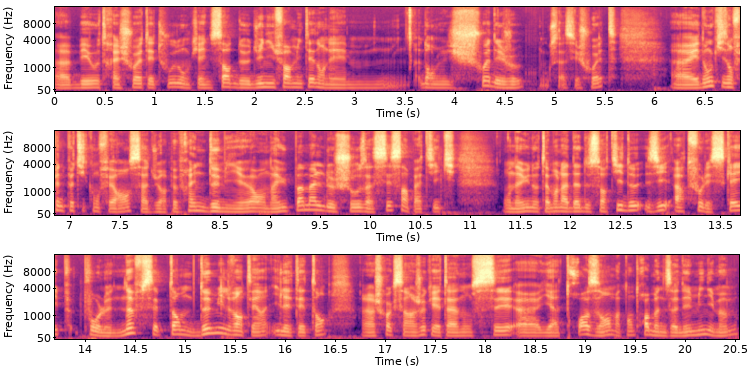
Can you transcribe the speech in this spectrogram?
euh, BO très chouette et tout, donc il y a une sorte d'uniformité dans les, dans les choix des jeux, donc c'est assez chouette. Euh, et donc ils ont fait une petite conférence, ça a duré à peu près une demi-heure, on a eu pas mal de choses assez sympathiques. On a eu notamment la date de sortie de The Artful Escape pour le 9 septembre 2021, il était temps. Alors je crois que c'est un jeu qui a été annoncé euh, il y a 3 ans, maintenant 3 bonnes années minimum.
